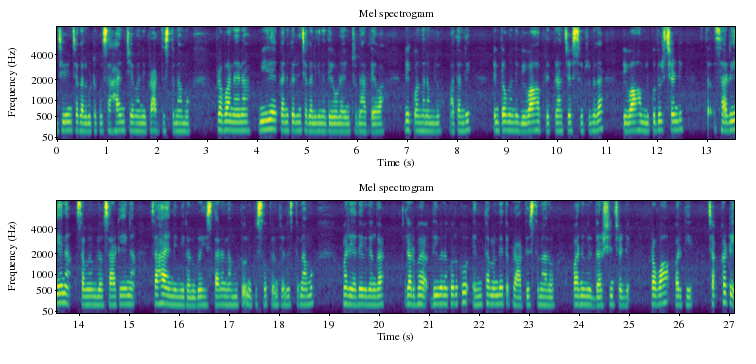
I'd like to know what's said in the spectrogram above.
జీవించగలుగుటకు సహాయం చేయమని ప్రార్థిస్తున్నాము. ప్రభా నాయన మీరే కనికరించగలిగిన దేవుడు అంటున్నారు దేవా. నీకు వందనములు మా తండ్రి. ఎంతోమంది వివాహ ప్రయత్నాలు చేస్తుంటుండగా వివాహములు కుదుర్చండి. సరి అయిన సమయంలో సాటి అయిన సహాయాన్ని మీరు అనుగ్రహిస్తారని నమ్ముతూ నీకు స్తోత్రం చెల్లిస్తున్నాము. మరి అదేవిధంగా గర్భ దీవెన కొరకు ఎంతమంది అయితే ప్రార్థిస్తున్నారో వారిని మీరు దర్శించండి. ప్రభా వారికి చక్కటి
